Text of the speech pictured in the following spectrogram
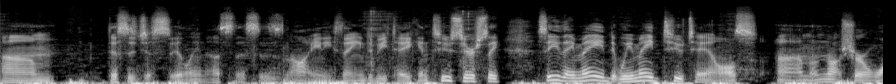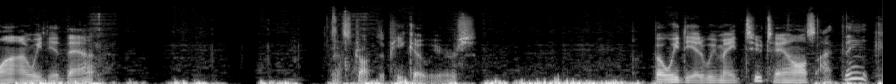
Um, this is just silliness. This is not anything to be taken too seriously. See, they made we made two tails. Um, I'm not sure why we did that. Let's drop the Pico ears. But we did. We made two tails. I think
